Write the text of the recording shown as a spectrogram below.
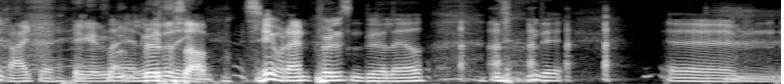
direkte. Hænger så alle kan se. sammen. se, hvordan pølsen bliver lavet. det, øhm,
